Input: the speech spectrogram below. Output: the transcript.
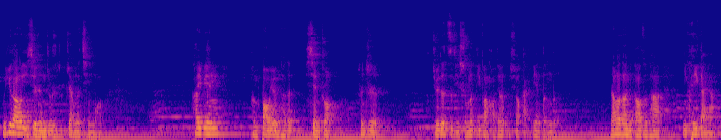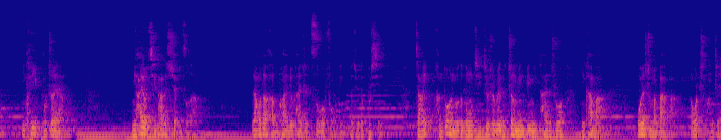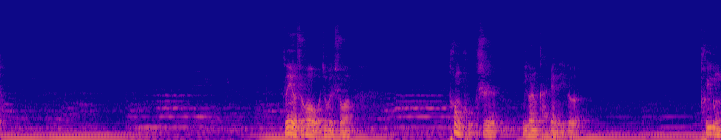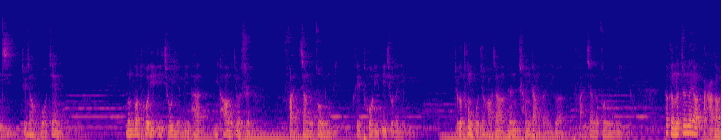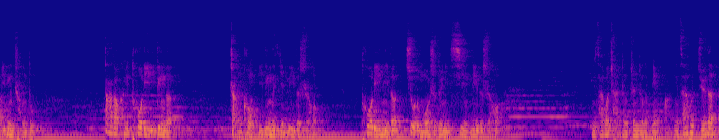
我遇到过一些人就是这样的情况，他一边很抱怨他的现状，甚至觉得自己什么地方好像需要改变等等，然后当你告诉他你可以改呀。你可以不这样，你还有其他的选择啊。然后他很快就开始自我否定，他觉得不行，讲一很多很多的东西，就是为了证明给你看，说你看吧，我有什么办法？我只能这样。所以有时候我就会说，痛苦是一个人改变的一个推动剂，就像火箭。能够脱离地球引力，它依靠的就是反向的作用力，可以脱离地球的引力。这个痛苦就好像人成长的一个反向的作用力一样，它可能真的要大到一定程度，大到可以脱离一定的掌控、一定的引力的时候，脱离你的旧的模式对你吸引力的时候，你才会产生真正的变化，你才会觉得，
